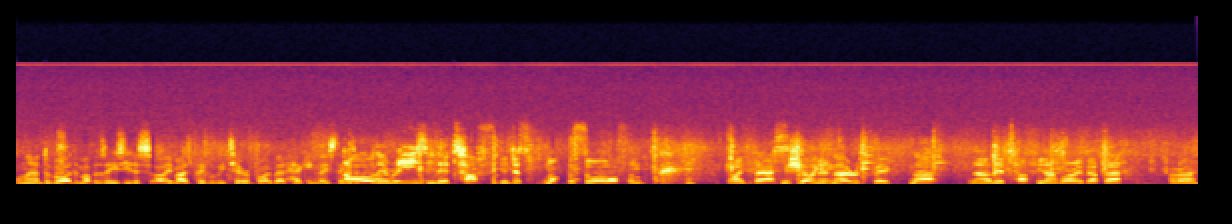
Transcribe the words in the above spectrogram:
Well, now, divide them up is easy to say. Most people would be terrified about hacking these things Oh, apart. they're easy, they're tough. You just knock the soil off them like that. You're showing it no respect. No, no, they're tough. You don't worry about that. All right.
